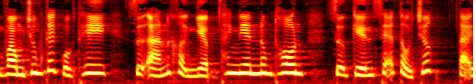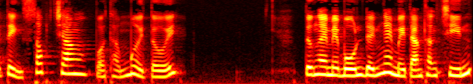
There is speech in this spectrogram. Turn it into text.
Vòng chung kết cuộc thi dự án khởi nghiệp thanh niên nông thôn dự kiến sẽ tổ chức tại tỉnh Sóc Trăng vào tháng 10 tới. Từ ngày 14 đến ngày 18 tháng 9,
